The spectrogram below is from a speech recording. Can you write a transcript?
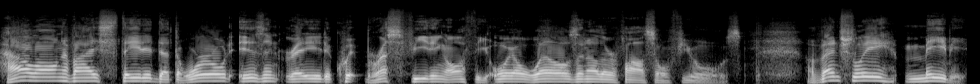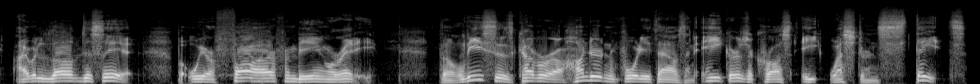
How long have I stated that the world isn't ready to quit breastfeeding off the oil wells and other fossil fuels? Eventually, maybe. I would love to see it, but we are far from being ready. The leases cover 140,000 acres across eight western states.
